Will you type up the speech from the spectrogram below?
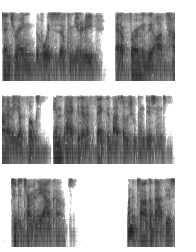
centering the voices of community, and affirming the autonomy of folks impacted and affected by social conditions to determine the outcomes. I want to talk about this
